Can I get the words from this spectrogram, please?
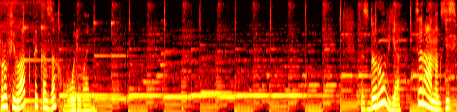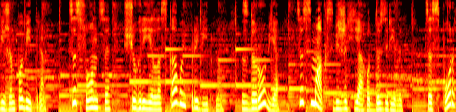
профілактика захворювань. Здоров'я це ранок зі свіжим повітрям, це сонце, що гріє ласкаво й привітно. Здоров'я це смак свіжих ягод дозрілих, це спорт,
